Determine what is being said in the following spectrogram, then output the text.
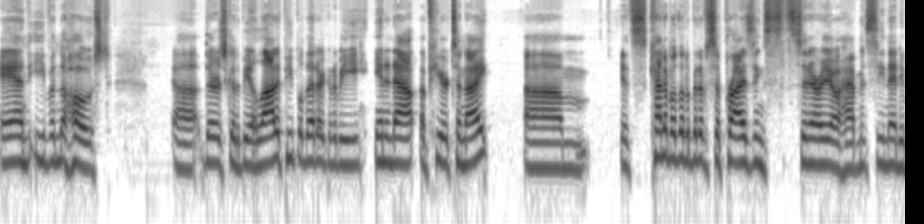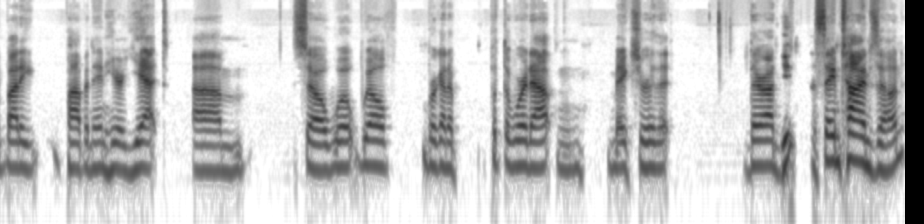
and even the host. Uh, there's going to be a lot of people that are going to be in and out of here tonight. Um, it's kind of a little bit of a surprising scenario. I haven't seen anybody popping in here yet. Um, so we'll we'll we're going to put the word out and make sure that they're on yeah. the same time zone.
